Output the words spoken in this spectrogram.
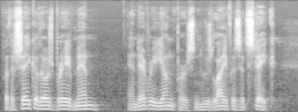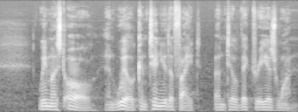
For the sake of those brave men, and every young person whose life is at stake. We must all and will continue the fight until victory is won.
